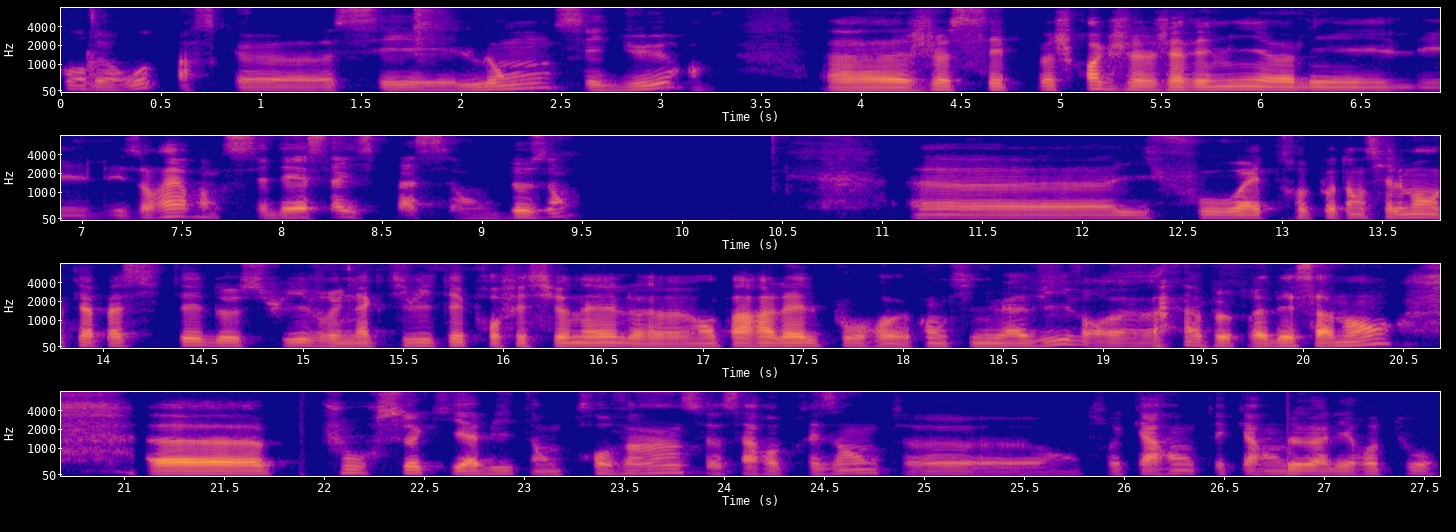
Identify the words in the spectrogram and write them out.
cours de route parce que c'est long, c'est dur. je, sais, je crois que j'avais mis les, horaires. Donc, DSA, ils se passent en deux ans. il faut être potentiellement en capacité de suivre une activité professionnelle en parallèle pour continuer à vivre à peu près décemment pour ceux qui habitent en province, ça représente entre 40 et 42 allers-retours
